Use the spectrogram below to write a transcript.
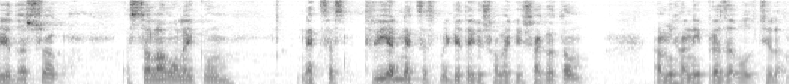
প্রিয় দর্শক, আসসালামু আলাইকুম। নেক্সাস থ্রি আর নেক্সাস মিডিয়া থেকে সবাইকে স্বাগতম। আমি হানিফ রাজা বলছিলাম।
